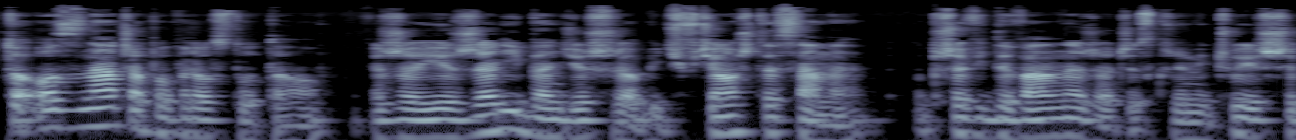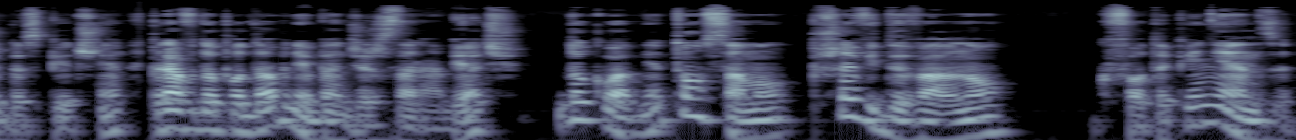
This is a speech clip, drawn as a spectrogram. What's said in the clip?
To oznacza po prostu to, że jeżeli będziesz robić wciąż te same przewidywalne rzeczy, z którymi czujesz się bezpiecznie, prawdopodobnie będziesz zarabiać dokładnie tą samą przewidywalną kwotę pieniędzy.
